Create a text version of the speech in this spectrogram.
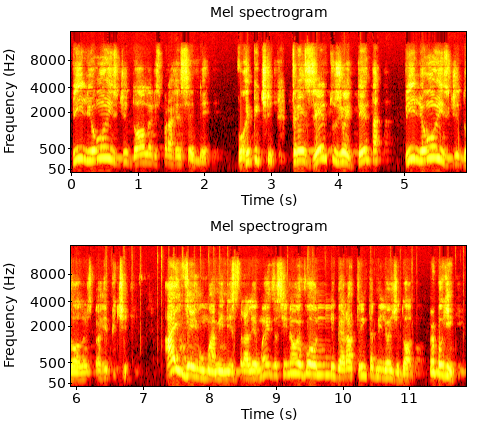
bilhões de dólares para receber. Vou repetir: 380 bilhões de dólares para repetir. Aí vem uma ministra alemã e diz assim: não, eu vou liberar 30 milhões de dólares. Espera um pouquinho,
